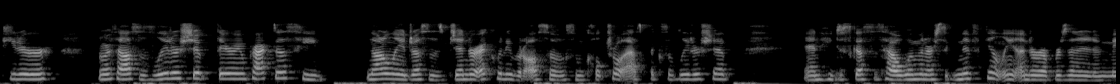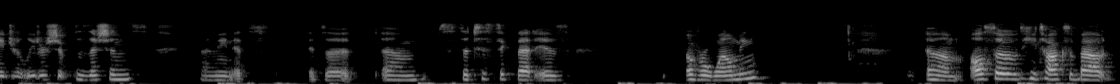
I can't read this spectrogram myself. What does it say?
Peter Northouse's leadership theory and practice, he not only addresses gender equity but also some cultural aspects of leadership and he discusses how women are significantly underrepresented in major leadership positions. I mean, it's it's a um, statistic that is overwhelming. Um, also, he talks about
